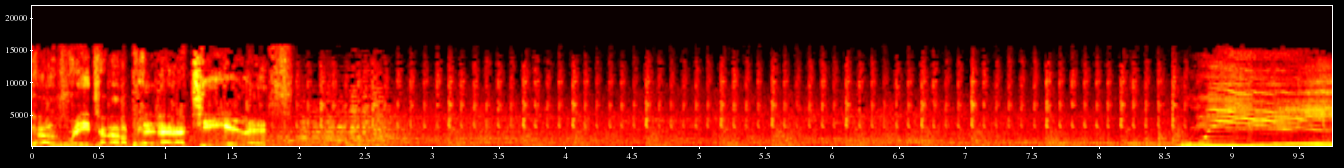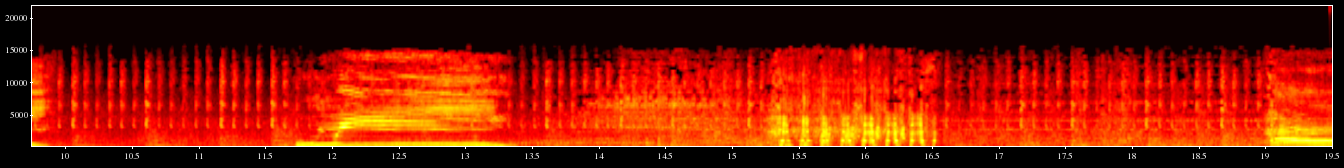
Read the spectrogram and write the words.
can reach another planet at years. Wee! Wee! hey!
